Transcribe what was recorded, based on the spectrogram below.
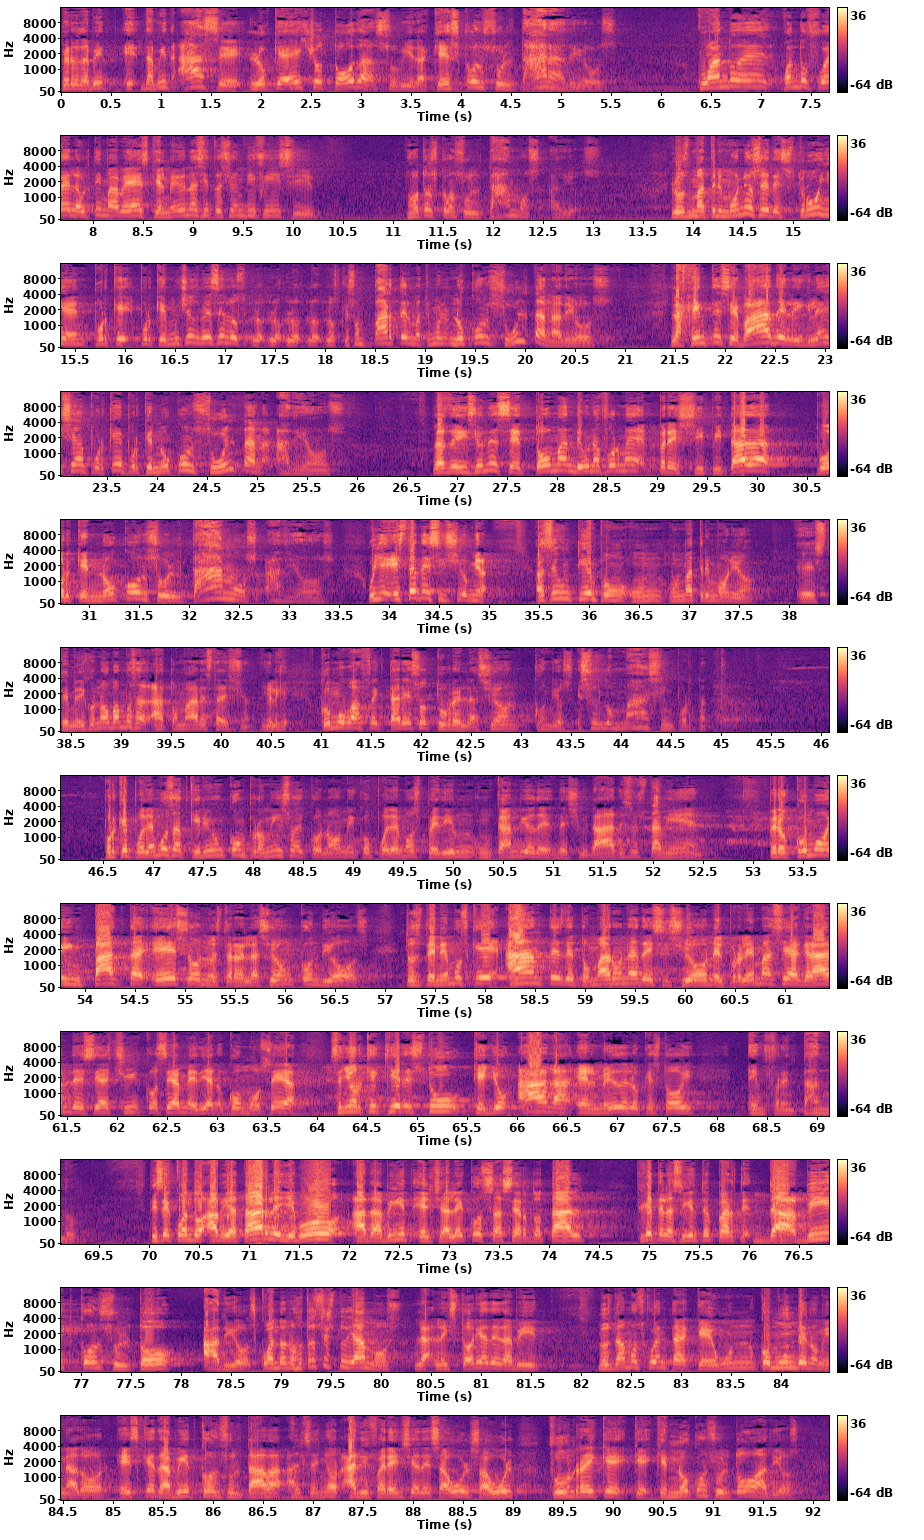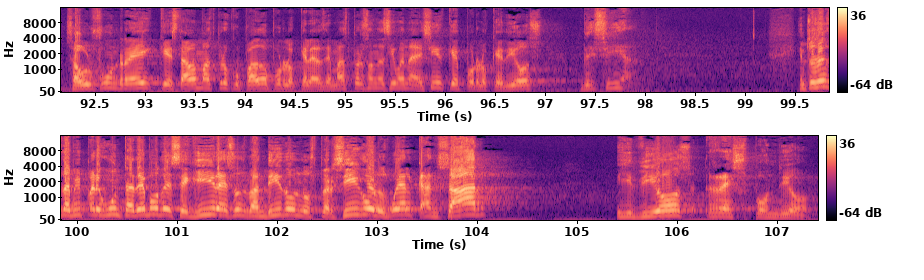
Pero David, eh, David hace lo que ha hecho toda su vida, que es consultar a Dios. ¿Cuándo, ¿Cuándo fue la última vez que en medio de una situación difícil nosotros consultamos a Dios? Los matrimonios se destruyen porque, porque muchas veces los, los, que son parte del matrimonio no consultan a Dios. La gente se va de la iglesia, ¿por qué? Porque no consultan a Dios. Las decisiones se toman de una forma precipitada porque no consultamos a Dios. Oye, esta decisión, mira, hace un tiempo un, matrimonio este, me dijo, no, vamos a, tomar esta decisión. Y yo le dije, ¿cómo va a afectar eso tu relación con Dios? Eso es lo más importante. Porque podemos adquirir un compromiso económico, podemos pedir un, cambio de ciudad, eso está bien. Pero ¿cómo impacta eso nuestra relación con Dios? Entonces tenemos que, antes de tomar una decisión, el problema sea grande, sea chico, sea mediano, como sea, Señor, ¿qué quieres tú que yo haga en medio de lo que estoy enfrentando? Dice, cuando Abiatar le llevó a David el chaleco sacerdotal, fíjate la siguiente parte, David consultó a Dios. Cuando nosotros estudiamos la, la historia de David, nos damos cuenta que un común denominador es que David consultaba al Señor, a diferencia de Saúl. Saúl fue un rey que, no consultó a Dios. Saúl fue un rey que estaba más preocupado por lo que las demás personas iban a decir que por lo que Dios decía. Entonces David pregunta, ¿debo de seguir a esos bandidos? ¿Los persigo? ¿Los voy a alcanzar? Y Dios respondió,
